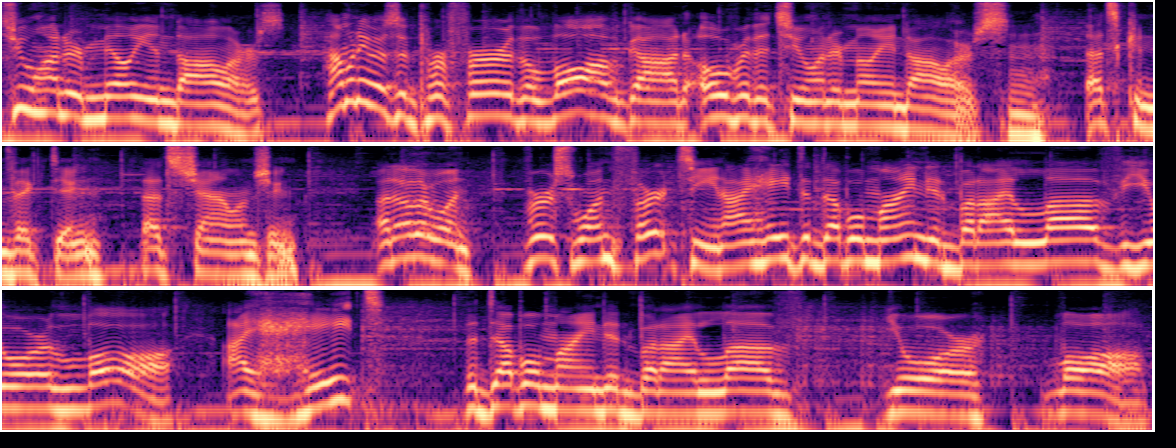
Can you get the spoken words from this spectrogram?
$200 million. How many of us would prefer the law of God over the $200 million? Hmm. That's convicting. That's challenging. Another one, verse 113 I hate the double minded, but I love your law. I hate the double minded, but I love your law.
